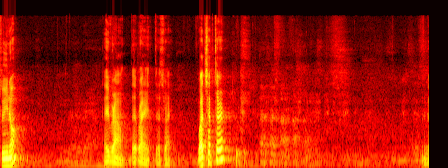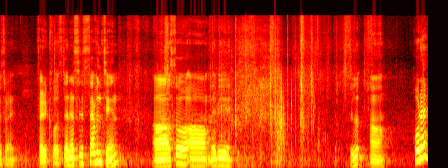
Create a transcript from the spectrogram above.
Do you know? Abraham. That right. That's right. What chapter? that's right. Very close. Genesis 17. Uh, so uh, maybe. Uh, Hore,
